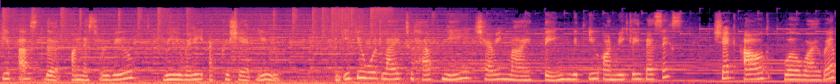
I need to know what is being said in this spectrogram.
give us the honest review. We really appreciate you. And if you would like to have me sharing my thing with you on weekly basis, check out World Wide web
